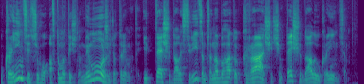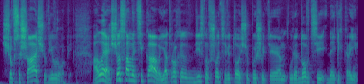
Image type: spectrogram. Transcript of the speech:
Українці цього автоматично не можуть отримати. І те, що дали сирійцям, це набагато краще, ніж те, що дали українцям. Що в США, що в Європі. Але що саме цікаве, я трохи дійсно в шоці від того, що пишуть е, урядовці деяких країн.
